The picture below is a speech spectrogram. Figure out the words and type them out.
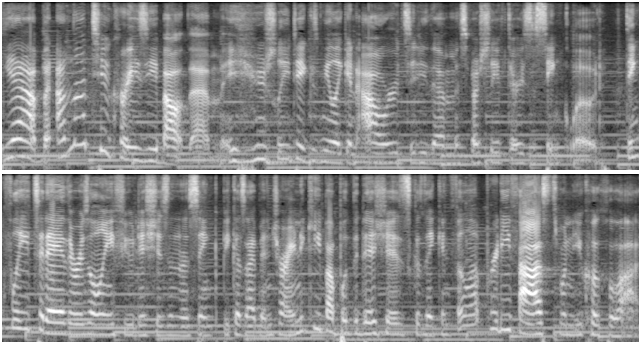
yeah, but I'm not too crazy about them. It usually takes me like an hour to do them, especially if there's a sink load. Thankfully, today there was only a few dishes in the sink because I've been trying to keep up with the dishes because they can fill up pretty fast when you cook a lot.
